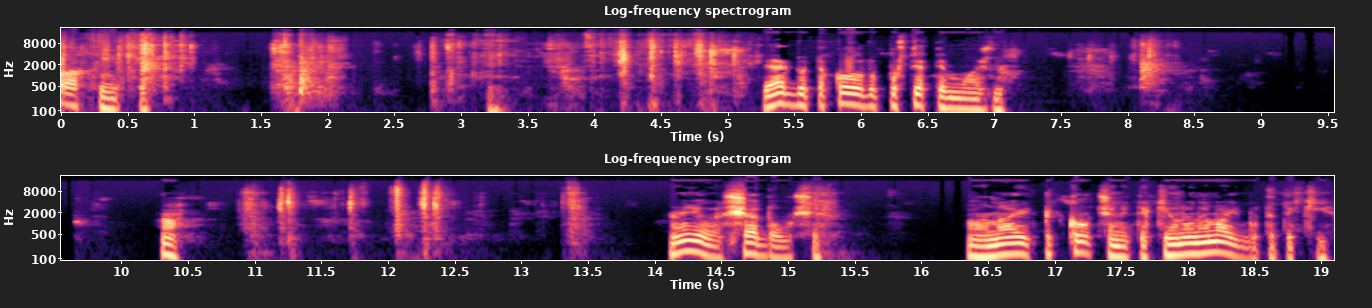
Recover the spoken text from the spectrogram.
ахнете. Як до такого допустити можна? А. Ну, ще довше. О, навіть підкручені такі, вони не мають бути такі.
